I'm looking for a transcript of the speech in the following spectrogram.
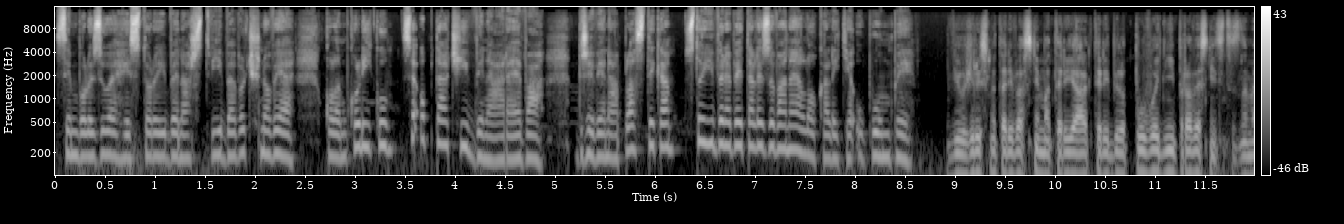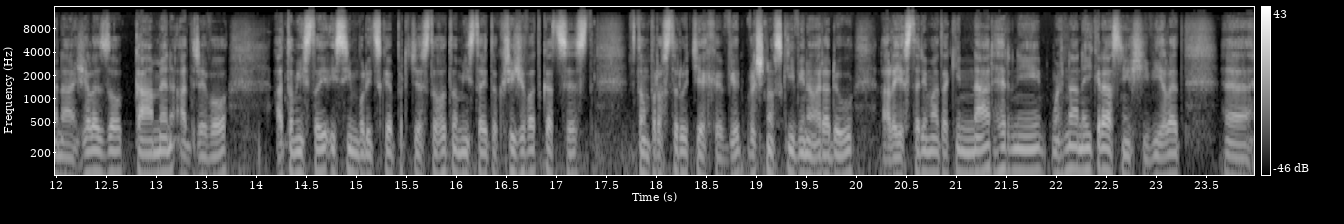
symbolizuje historii vinařství ve Vlčnově. Kolem kolíku se obtáčí vináréva. Dřevěná plastika stojí v revitalizované lokalitě u pumpy. Využili jsme tady vlastně materiál, který byl původní pro vesnici, to znamená železo, kámen a dřevo. A to místo je i symbolické, protože z tohoto místa je to křižovatka cest v tom prostoru těch vlčnovských vinohradů, ale jest tady má taky nádherný, možná nejkrásnější výhled eh,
